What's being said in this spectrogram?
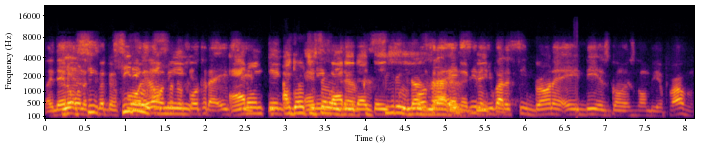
Like they Yeah, don't want to seed- slip and fall. They don't I want to slip fall to that eight I don't think I get what you're saying, anybody Dev, that 'cause they seeding does Go to that matter. eight seed and you got to see Bron and AD is going is going to be a problem.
